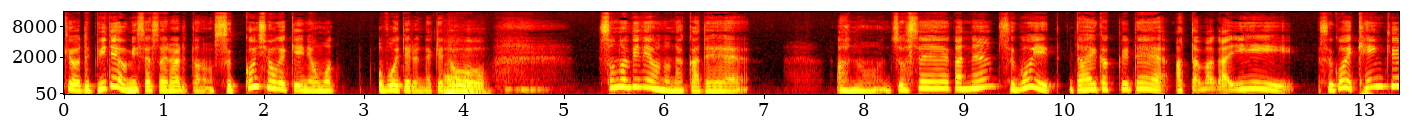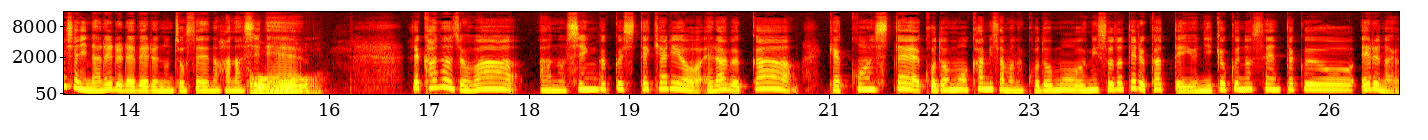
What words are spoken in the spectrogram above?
教でビデオ見させられたのすっごい衝撃に思っ覚えてるんだけど、うんそのビデオの中で、あの、女性がね、すごい大学で頭がいい、すごい研究者になれるレベルの女性の話で、おで、彼女は、あの、進学してキャリアを選ぶか、結婚して子供を、神様の子供を産み育てるかっていう二極の選択を得るのよ。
